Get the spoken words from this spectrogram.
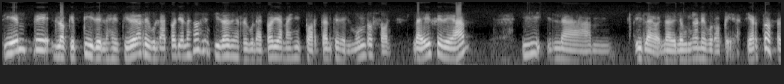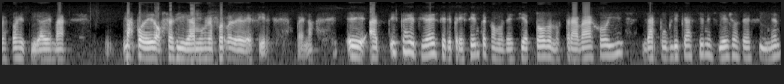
siempre lo que piden las entidades regulatorias, las dos entidades regulatorias más importantes del mundo son la FDA y la, y la, de la Unión Europea, ¿cierto? Son las dos entidades más, más poderosas, digamos, una forma de decir. Bueno, eh, a estas entidades se le presentan, como decía, todos los trabajos y las publicaciones y ellos definen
